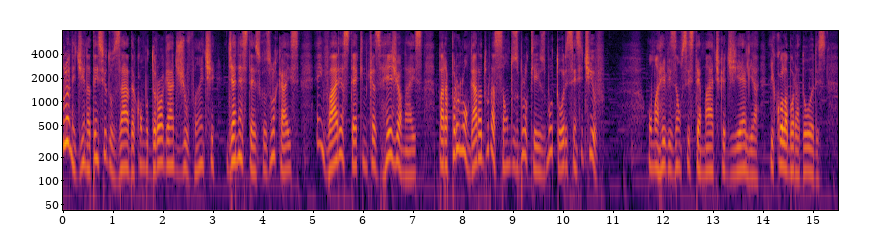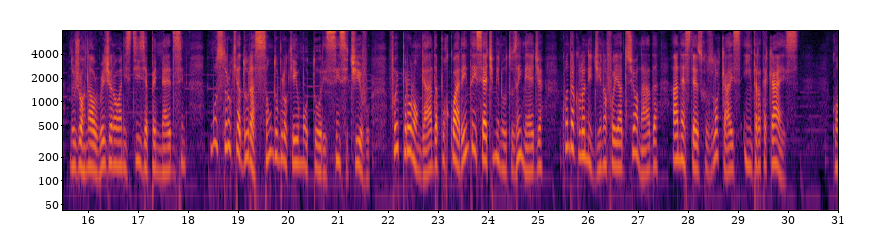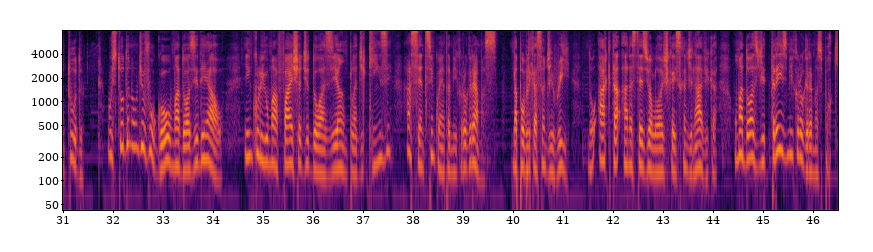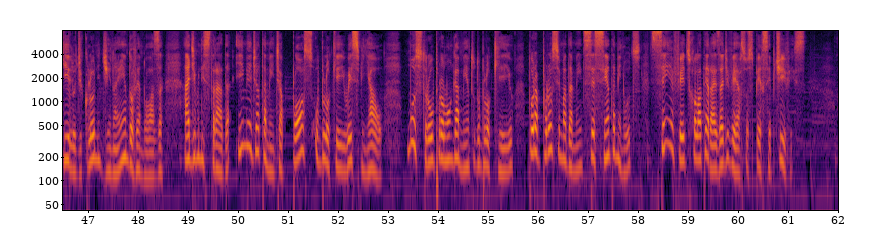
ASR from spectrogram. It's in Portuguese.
Clonidina tem sido usada como droga adjuvante de anestésicos locais em várias técnicas regionais para prolongar a duração dos bloqueios motores sensitivos. Uma revisão sistemática de Elia e colaboradores no jornal Regional Anesthesia Pain Medicine mostrou que a duração do bloqueio motor sensitivo foi prolongada por 47 minutos em média quando a clonidina foi adicionada a anestésicos locais e intratecais. Contudo, o estudo não divulgou uma dose ideal e incluiu uma faixa de dose ampla de 15 a 150 microgramas. Na publicação de Ree, no Acta Anestesiológica Escandinávica, uma dose de 3 microgramas por quilo de clonidina endovenosa, administrada imediatamente após o bloqueio espinhal, mostrou o prolongamento do bloqueio por aproximadamente 60 minutos, sem efeitos colaterais adversos perceptíveis.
